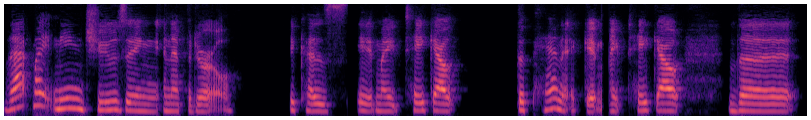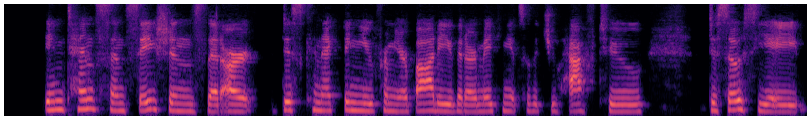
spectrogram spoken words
that might mean choosing an epidural because it might take out the panic, it might take out the intense sensations that are disconnecting you from your body, that are making it so that you have to dissociate.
